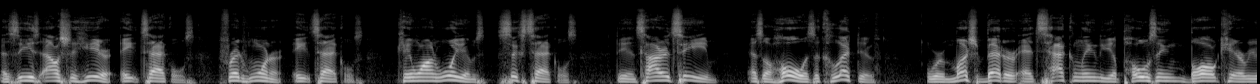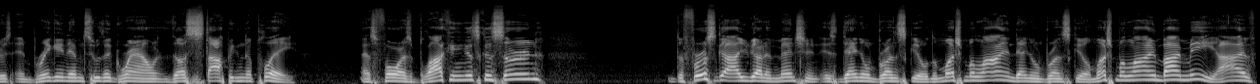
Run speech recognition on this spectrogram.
Azeez Al Shaair, eight tackles. Fred Warner, eight tackles. K'Waun Williams, six tackles. The entire team, as a whole, as a collective, were much better at tackling the opposing ball carriers and bringing them to the ground, thus stopping the play. As far as blocking is concerned, the first guy you got to mention is Daniel Brunskill, the much maligned Daniel Brunskill, much maligned by me. I've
